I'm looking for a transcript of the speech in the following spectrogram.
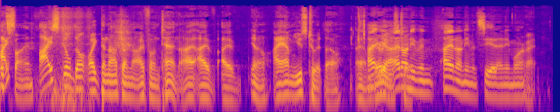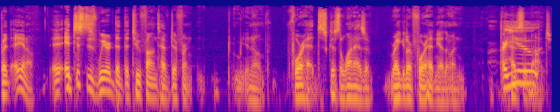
It's I, fine. I still don't like the notch on the iPhone 10. I, I, I you know, I am used to it though. I I, yeah, I don't it. even I don't even see it anymore. Right. But you know, it, it just is weird that the two phones have different, you know, foreheads because the one has a regular forehead and the other one Are has you the notch.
